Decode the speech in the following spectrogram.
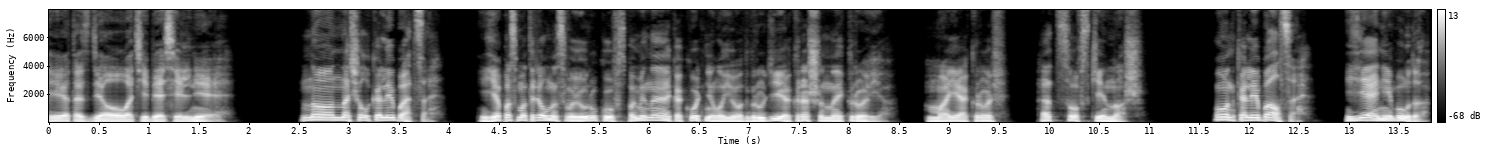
и это сделало тебя сильнее. Но он начал колебаться. Я посмотрел на свою руку, вспоминая, как отнял ее от груди, окрашенной кровью. Моя кровь – отцовский нож. Он колебался. Я не буду.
